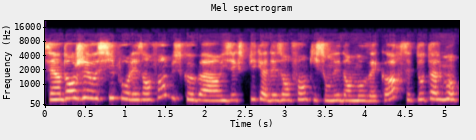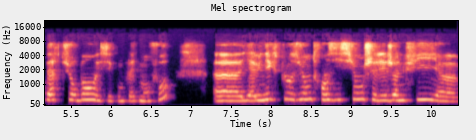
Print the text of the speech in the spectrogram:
C'est un danger aussi pour les enfants puisque bah, ils expliquent à des enfants qui sont nés dans le mauvais corps. C'est totalement perturbant et c'est complètement faux. Euh, il y a une explosion de transition chez les jeunes filles. Euh,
